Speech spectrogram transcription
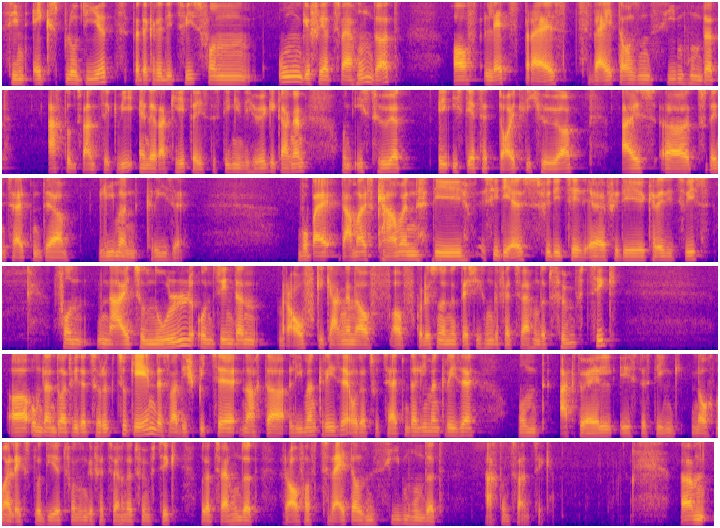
sind explodiert bei der Credit Suisse von ungefähr 200 auf Letztpreis 2728. Wie eine Rakete ist das Ding in die Höhe gegangen und ist, höher, ist derzeit deutlich höher als äh, zu den Zeiten der Lehman-Krise. Wobei damals kamen die CDS für die, äh, für die Credit Suisse von nahezu null und sind dann raufgegangen auf, auf Größenordnung ungefähr 250 äh, um dann dort wieder zurückzugehen. Das war die Spitze nach der Lehman-Krise oder zu Zeiten der Lehman-Krise. Und aktuell ist das Ding nochmal explodiert von ungefähr 250 oder 200 rauf auf 2728. Ähm,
